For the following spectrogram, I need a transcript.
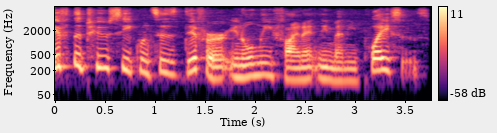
if the two sequences differ in only finitely many places.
